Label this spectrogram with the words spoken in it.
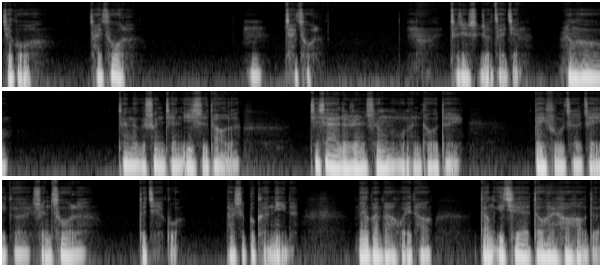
结果猜错了，嗯，猜错了，那这件事就再见了。然后在那个瞬间意识到了，接下来的人生我们都得背负着这一个选错了的结果，它是不可逆的。没有办法回到当一切都还好好的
